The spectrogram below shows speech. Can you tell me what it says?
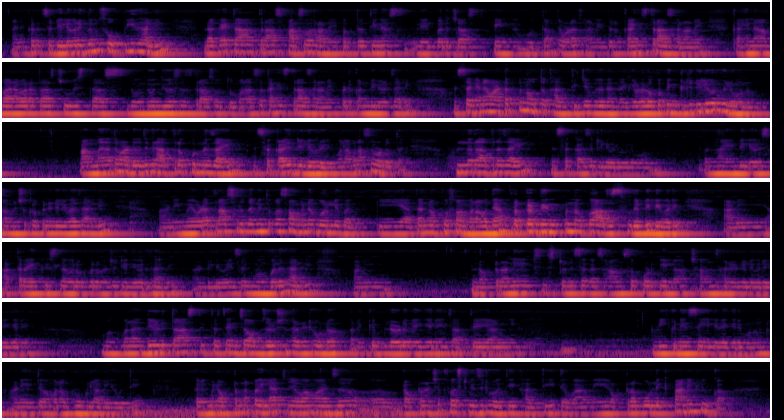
आणि खरंच डिलिव्हरी एकदम सोपी झाली. मला काही ता त्रास फारसा झाला नाही. फक्त तीनच लेबर जास्त पेन होता तेवढाच आणि तर काहीच त्रास झाला नाही. काहींना बारा बारा तास चोवीस तास दोन दोन दिवसच त्रास होतो. मला असं काहीच त्रास झाला नाही. पटकन डिलिव्हरी झाली. आणि सगळ्यांना वाटत पण नव्हतं खालती जे होतं त्यांना एवढं लोक पिंकीची डिलिव्हरी होईल म्हणून. आम्हाला तर वाटत होतं की रात्र पूर्ण जाईल सकाळी डिलिव्हरी होईल. मला पण असं वाटत होतं. फुल्ल रात्र जाईल सकाळचं डिलिव्हरी होईल म्हणून. पण नाही डिलिव्हरी स्वामीची कृपेने डिलिव्हरी झाली. आणि मग एवढा त्रास होता मी तुम्हाला स्वामीनं बोलली पण की आता नको स्वामी मला उद्या प्रकट दिन पण नको आजच होते डिलिव्हरी आणि अकरा एकवीसला बरोबर माझी डिलिव्हरी झाली. आणि डिलिव्हरी सगळी मुंबईला झाली. आणि डॉक्टरांनी सिस्टरने सगळं छान सपोर्ट केला. छान झाली डिलिव्हरी वगैरे. मग मला दीड तास तिथं त्यांचं ऑब्झर्वेशनसाठी ठेवलं. कारण की ब्लड वगैरे जाते आणि विकनेस येईल वगैरे म्हणून. आणि तेव्हा मला भूक लागली होती. कारण मी डॉक्टरना पहिलाच जेव्हा माझं डॉक्टरांची फर्स्ट व्हिजिट होती खालती तेव्हा मी डॉक्टरला बोलले की पाणी पिऊ का?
